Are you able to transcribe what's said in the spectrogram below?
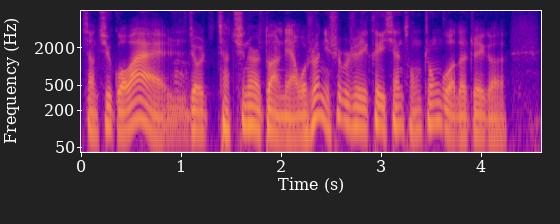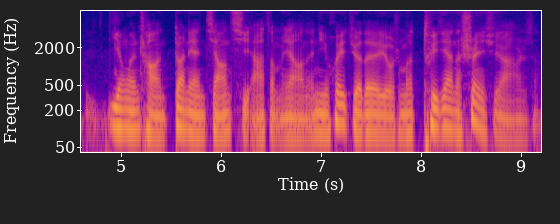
想去国外，就想去那儿锻炼。我说你是不是可以先从中国的这个英文场锻炼讲起啊？怎么样的？你会觉得有什么推荐的顺序啊，或者怎么？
